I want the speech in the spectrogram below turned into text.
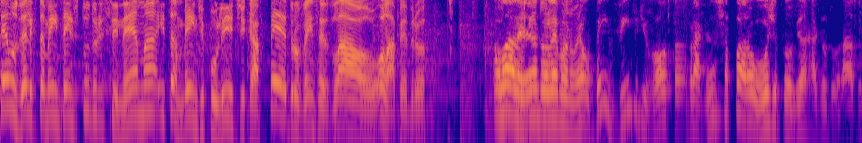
temos ele que também entende tudo de cinema e também de política, Pedro Venceslau. Olá, Pedro. Olá, Leandro. Olá, Emanuel. Bem-vindo de volta. Bragança parou hoje para ouvir a Rádio Dourado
